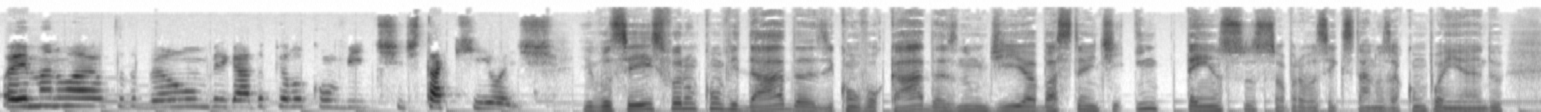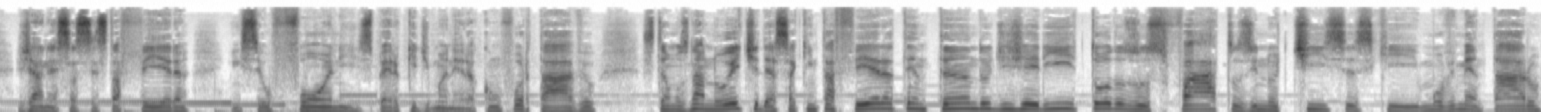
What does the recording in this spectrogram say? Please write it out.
Oi, Manuel, tudo bom? Obrigada pelo convite de estar aqui hoje. E vocês foram convidadas e convocadas num dia bastante intenso, só para você que está nos acompanhando, já nessa sexta-feira, em seu fone, espero que de maneira confortável. Estamos na noite dessa quinta-feira tentando digerir todos os fatos e notícias que movimentaram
